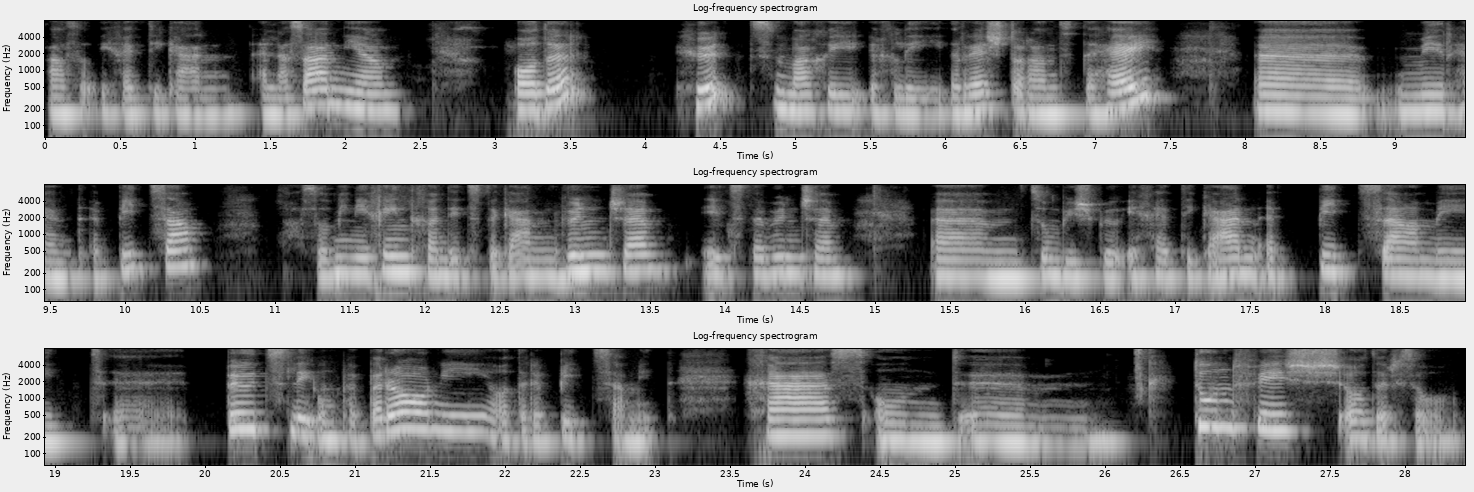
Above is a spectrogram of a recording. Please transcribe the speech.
Also ich hätte gerne eine Lasagne. Oder heute mache ich ein Restaurant daheim. Äh, wir haben eine Pizza. Also meine Kinder können jetzt gerne wünschen, jetzt wünschen. Ähm, zum Beispiel, ich hätte gerne eine Pizza mit äh, Pilzli und Peperoni oder eine Pizza mit Käse und ähm, Thunfisch oder so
